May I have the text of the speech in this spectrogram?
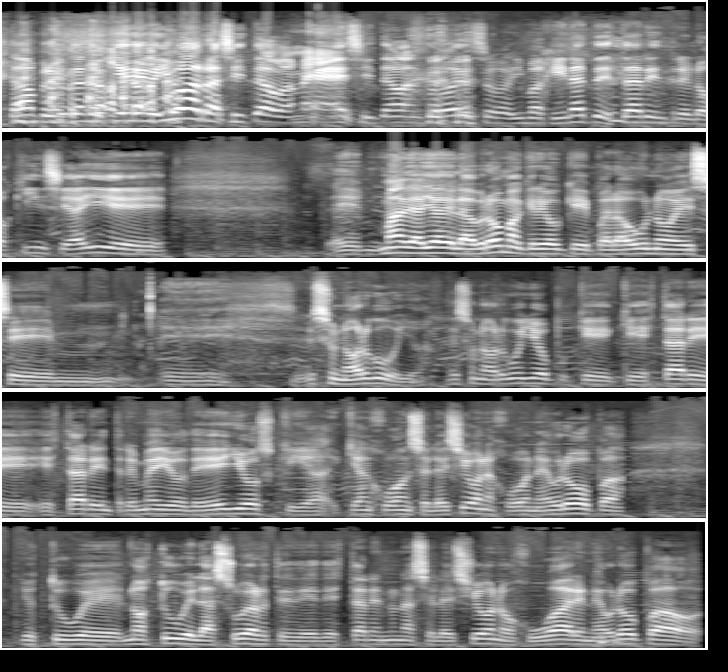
estaban preguntando quién era Ibarra, si estaba Messi, estaban todo eso. Imagínate estar entre los 15 ahí. eh, eh, más de allá de la broma, creo que para uno es, eh, es un orgullo. Es un orgullo que, que estar, estar entre medio de ellos que, que han jugado en selección, han jugado en Europa. Yo tuve, no tuve la suerte de, estar en una selección o jugar en Europa,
